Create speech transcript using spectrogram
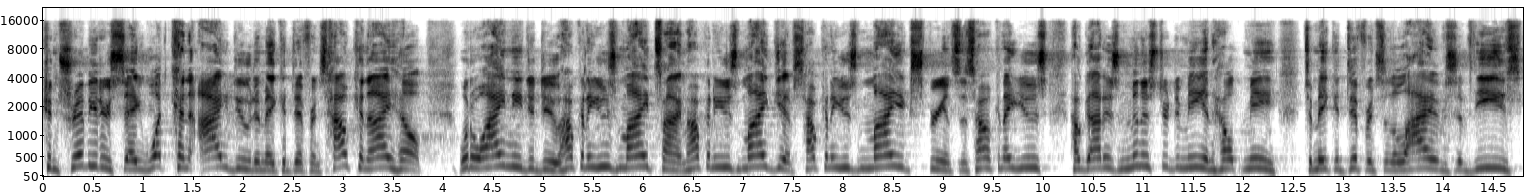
Contributors say, What can I do to make a difference? How can I help? What do I need to do? How can I use my time? How can I use my gifts? How can I use my experiences? How can I use how God has ministered to me and helped me to make a difference in the lives of these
